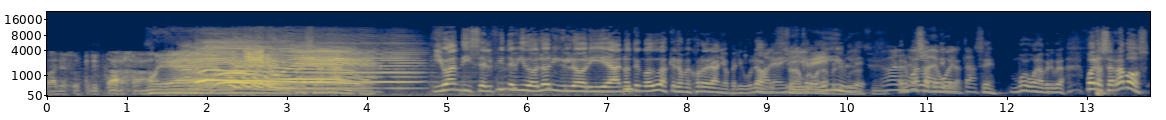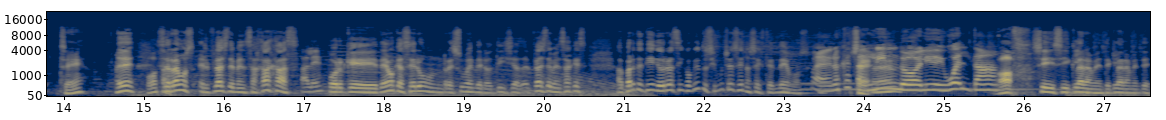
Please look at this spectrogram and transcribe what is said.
sale suscriptaja. Muy bien. Héroe. Impresionante. Iván dice, el fin de vida, dolor y gloria, no tengo dudas que es lo mejor del año, peliculón, Ay, eh, sí. Increíble. sí. Hermosa película. Sí, muy buena película. Bueno, cerramos. ¿Sí? ¿eh? Cerramos el flash de mensajajas. Dale. Porque tenemos que hacer un resumen de noticias. El flash de mensajes, aparte, tiene que durar cinco minutos y muchas veces nos extendemos. Bueno, es que es Sí. tan lindo el ida y vuelta. Uf. Sí, sí, claramente, claramente.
